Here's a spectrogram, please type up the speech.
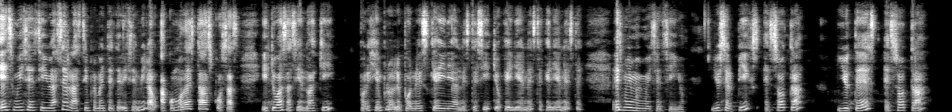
es muy sencillo hacerlas. Simplemente te dicen, mira, acomoda estas cosas. Y tú vas haciendo aquí, por ejemplo, le pones que iría en este sitio, que iría en este, que iría en este. Es muy, muy, muy sencillo. UserPix es otra. UTest es otra.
